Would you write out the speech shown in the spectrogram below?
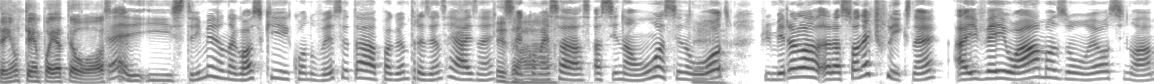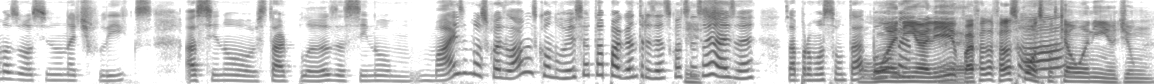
Tem um tempo aí até o Oscar. É, e, e streaming é um negócio que quando vê, você tá pagando 300 reais, né? Exato. Você começa a assinar um, assina o É. outro. Primeiro era, era só Netflix, né? Aí veio o Amazon, eu assino Amazon, assino Netflix, assino Star Plus, assino mais umas coisas lá, mas quando vê, você tá pagando 300, 400 Isso. reais, né? Essa promoção tá um boa aninho ali, É. vai fazer, faz as contas, Ah. quanto que é um aninho de um,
